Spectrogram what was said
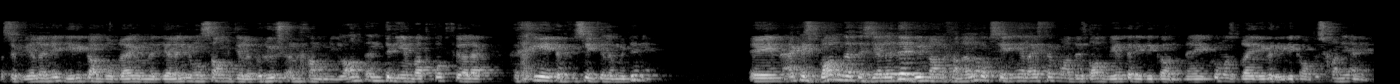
asof julle net hierdie kant wil bly omdat julle nie wil saam met julle broers ingaan om die land in te neem wat God vir julle gegee het en gesê het julle moet doen nie. En ek is bang dat as julle dit doen dan gaan hulle ook sê nee luister maar dis dalk beter hierdie kant nê nee, kom ons bly liewer hierdie kant ons gaan nie in nie.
